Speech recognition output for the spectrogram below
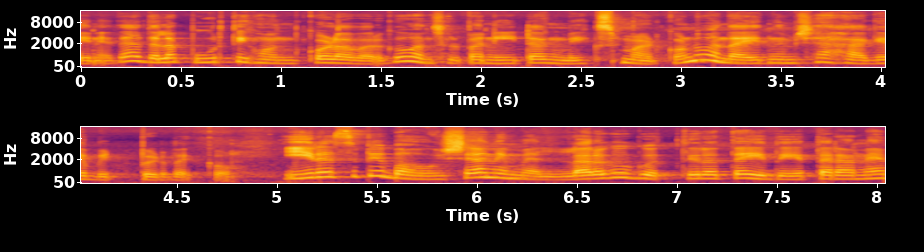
ಏನಿದೆ ಅದೆಲ್ಲ ಪೂರ್ತಿ ಹೊಂದ್ಕೊಳ್ಳೋವರೆಗೂ ಒಂದು ಸ್ವಲ್ಪ ನೀಟಾಗಿ ಮಿಕ್ಸ್ ಮಾಡಿಕೊಂಡು ಒಂದು ಐದು ನಿಮಿಷ ಹಾಗೆ ಬಿಟ್ಬಿಡಬೇಕು. ಈ ರೆಸಿಪಿ ಬಹುಶಃ ನಿಮ್ಮೆಲ್ಲರಿಗೂ ಗೊತ್ತಿರುತ್ತೆ, ಇದೇ ಥರನೇ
